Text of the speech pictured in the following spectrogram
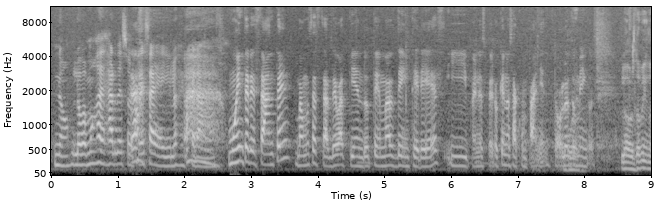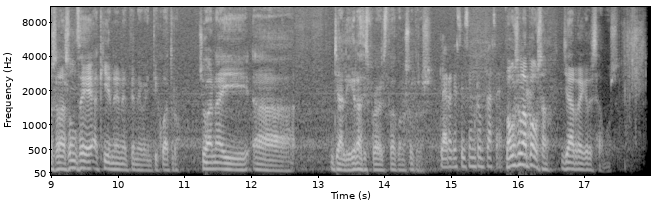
No, lo vamos a dejar de sorpresa y ahí los esperamos. Muy interesante. Vamos a estar debatiendo temas de interés y bueno, espero que nos acompañen todos los domingos. Los domingos a las 11 aquí en NTN 24. Joana y uh, Yali, gracias por haber estado con nosotros. Claro que sí, siempre un placer. Vamos a la pausa, ya regresamos.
